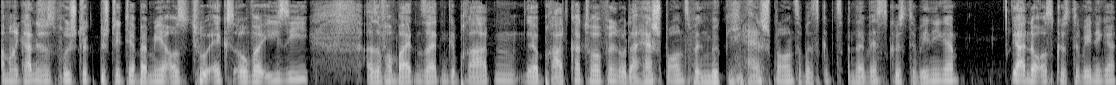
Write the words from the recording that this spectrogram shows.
amerikanisches Frühstück besteht ja bei mir aus 2x over easy, also von beiden Seiten gebraten, äh, Bratkartoffeln oder Hashbrowns, wenn möglich Hashbrowns, aber es gibt es an der Westküste weniger. Ja, an der Ostküste weniger.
